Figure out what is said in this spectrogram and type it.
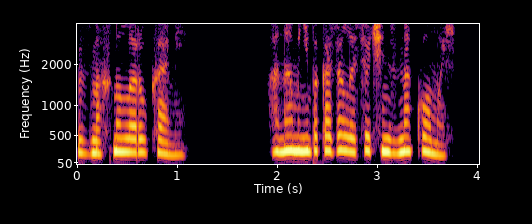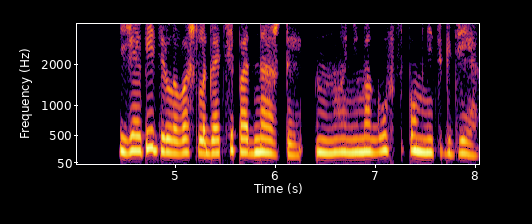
взмахнула руками. Она мне показалась очень знакомой. Я видела ваш логотип однажды, но не могу вспомнить где.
